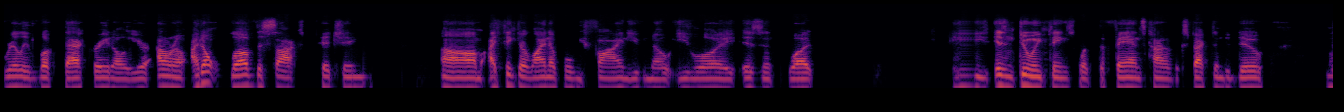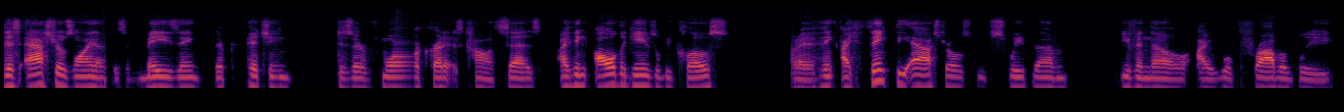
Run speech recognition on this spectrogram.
really looked that great all year. I don't know. I don't love the Sox pitching. Um, I think their lineup will be fine, even though Eloy isn't what he isn't doing things what the fans kind of expect him to do. This Astros lineup is amazing. Their pitching deserves more credit, as Colin says. I think all the games will be close, but I think I think the Astros will sweep them, even though I will probably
